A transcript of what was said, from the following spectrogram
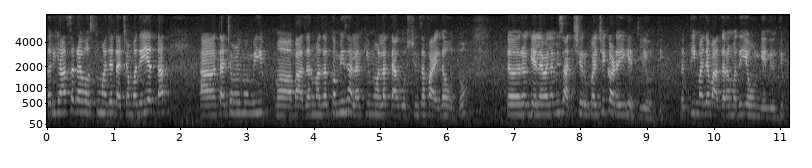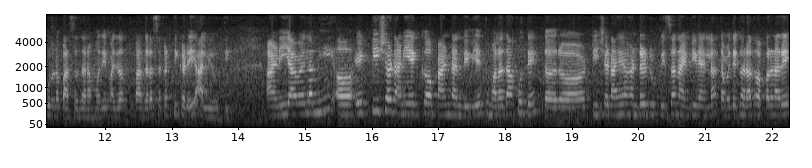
तर ह्या सगळ्या वस्तू माझ्या त्याच्यामध्ये येतात. त्याच्यामुळे मग मी बाजार माझा कमी झाला की मला त्या गोष्टींचा फायदा होतो. तर गेल्या वेळेला मी सातशे रुपयाची कढई घेतली होती. तर ती माझ्या बाजारामध्ये येऊन गेली होती पूर्ण पाच हजारामध्ये. माझ्या बाजारासकट ती कढई आली होती. आणि यावेळेला मी एक टी शर्ट आणि एक पॅन्ट आणलेली आहे तुम्हाला दाखवते. तर टी शर्ट आहे हंड्रेड रुपीजचा नाईंटी नाईनला त्यामुळे ते घरात वापरणारे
